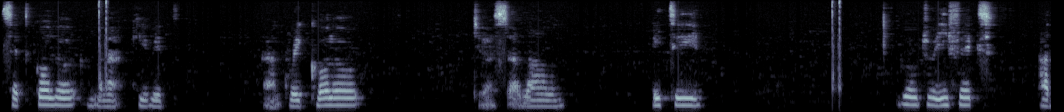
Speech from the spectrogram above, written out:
set color I'm gonna give it a gray color just around 80 go to effects add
